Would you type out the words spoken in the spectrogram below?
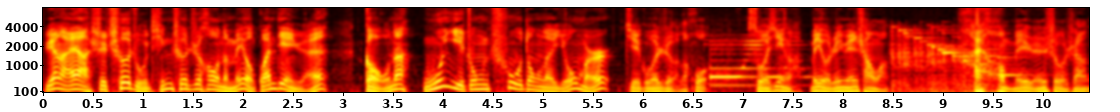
原来啊是车主停车之后呢没有关电源，狗呢无意中触动了油门，结果惹了祸。所幸啊没有人员伤亡，还好没人受伤，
